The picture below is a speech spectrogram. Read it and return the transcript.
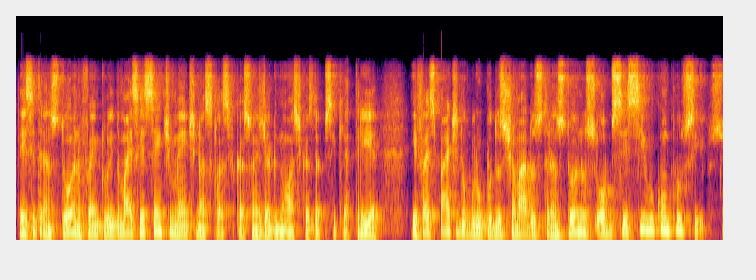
Esse transtorno foi incluído mais recentemente nas classificações diagnósticas da psiquiatria e faz parte do grupo dos chamados transtornos obsessivo-compulsivos.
